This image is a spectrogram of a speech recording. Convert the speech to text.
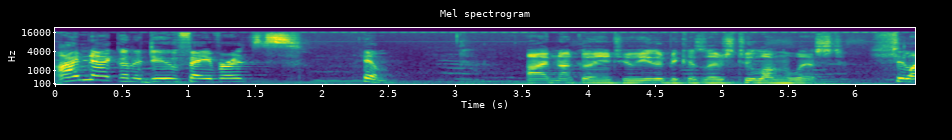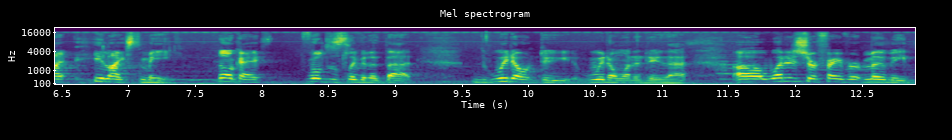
I'm not going to do favorites. Him. I'm not going to either because there's too long a list. She like he likes me. Okay, we'll just leave it at that. We don't do we don't want to do that. Uh, what is your favorite movie?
